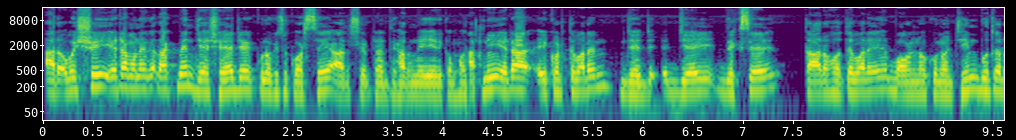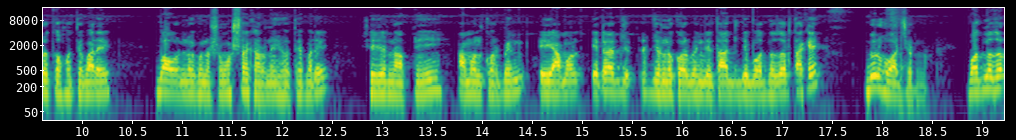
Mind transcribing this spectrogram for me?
আর অবশ্যই এটা মনে রাখবেন যে সে যে কোনো কিছু করছে আর সেটার কারণে এরকম। আপনি এটা এই করতে পারেন, যে যে- যেই দেখছে তার হতে পারে বা অন্য কোনো জিন ভূতেরও তো হতে পারে বা অন্য কোনো সমস্যার কারণেই হতে পারে। সেই জন্য আপনি আমল করবেন। এই আমল এটার জন্য করবেন যে তার যদি বদনজর থাকে, দূর হওয়ার জন্য। বদনজর,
